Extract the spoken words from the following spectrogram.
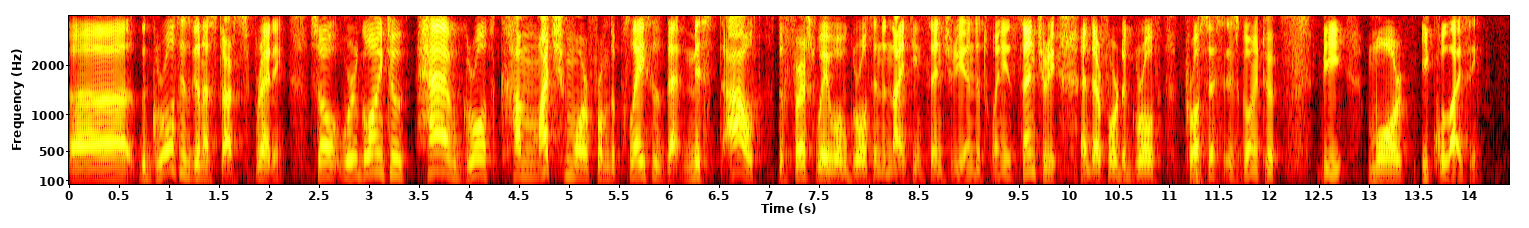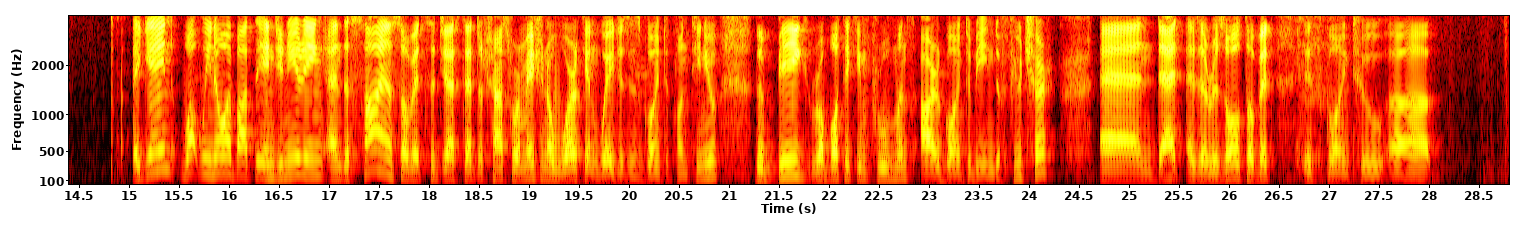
uh, the growth is going to start spreading. So we're going to have growth come much more from the places that missed out the first wave of growth in the 19th century and the 20th century, and therefore the growth process is going to be more equalizing. Again, what we know about the engineering and the science of it suggests that the transformation of work and wages is going to continue. The big robotic improvements are going to be in the future, and that as a result of it, it's going to uh,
